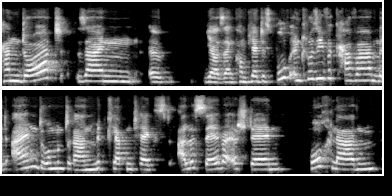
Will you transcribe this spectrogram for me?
kann dort sein, äh, ja, sein komplettes Buch inklusive Cover mit allem drum und dran, mit Klappentext, alles selber erstellen, hochladen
